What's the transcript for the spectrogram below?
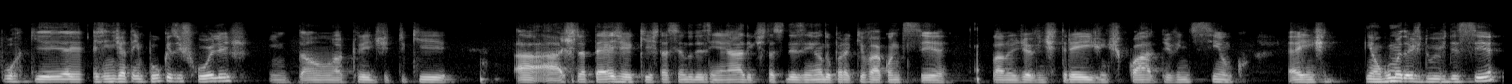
porque a gente já tem poucas escolhas, então acredito que a, a, estratégia que está sendo desenhada e que está se desenhando para que vai acontecer lá no dia 23, 24 e 25 é a gente em alguma das duas descer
